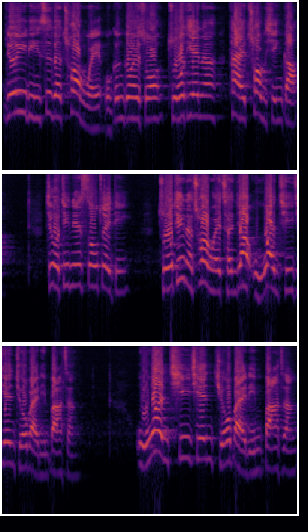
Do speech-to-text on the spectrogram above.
六一零四的创维，我跟各位说，昨天呢它还创新高，结果今天收最低。昨天的创维成交五万七千九百零八张，五万七千九百零八张。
